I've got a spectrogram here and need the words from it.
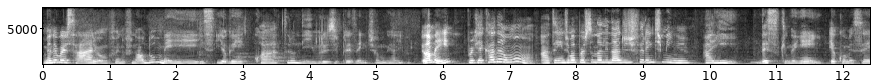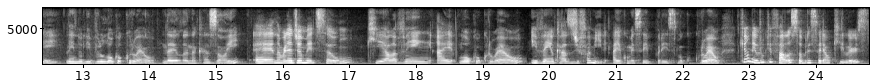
Meu aniversário foi no final do mês e eu ganhei quatro livros de presente. Eu amo ganhar livro. Eu amei, porque cada um atende uma personalidade diferente minha. Aí, desses que eu ganhei, eu comecei lendo o livro Louco ou Cruel, da Elana Casoy. É, na verdade, é uma edição que ela vem a Louco Cruel e vem o Caso de Família. Aí eu comecei por esse Louco Cruel, que é um livro que fala sobre serial killers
